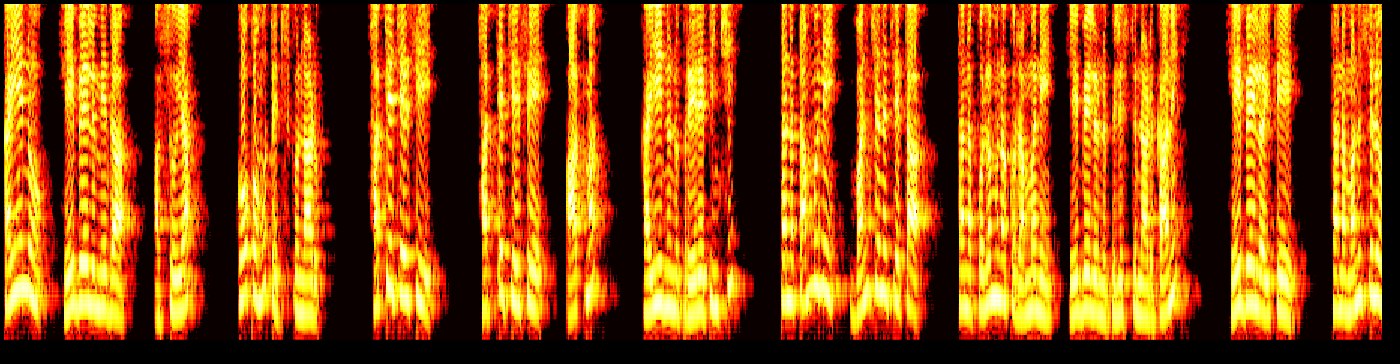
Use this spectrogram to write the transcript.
కయీను హేబేలు మీద అసూయ కోపము తెచ్చుకున్నాడు. హత్య చేసి హత్య చేసే ఆత్మ కయీనును ప్రేరేపించి తన తమ్ముని వంచన చేత తన పొలమునకు రమ్మని హేబేలును పిలుస్తున్నాడు. కాని హేబేలు అయితే తన మనసులో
